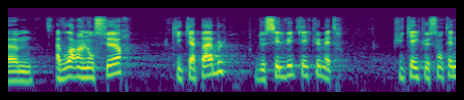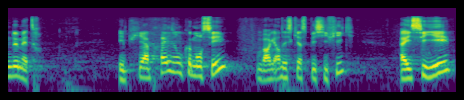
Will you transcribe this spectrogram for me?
Euh, avoir un lanceur qui est capable de s'élever de quelques mètres, puis quelques centaines de mètres. Et puis après, ils ont commencé, on va regarder ce cas spécifique, à essayer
